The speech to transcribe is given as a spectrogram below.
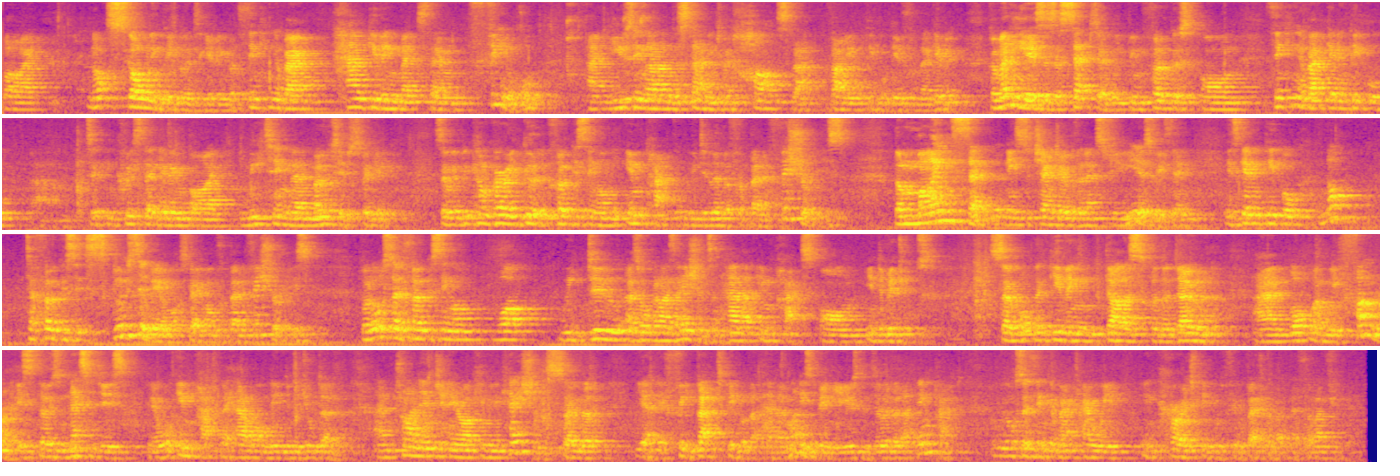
by not scolding people into giving, but thinking about how giving makes them feel and using that understanding to enhance that value that people give from their giving. For many years as a sector, we've been focused on thinking about getting people um, to increase their giving by meeting their motives for giving. So we've become very good at focusing on the impact that we deliver for beneficiaries. The mindset that needs to change over the next few years, we think, is getting people not to focus exclusively on what's going on for beneficiaries, but also focusing on what we do as organisations and how that impacts on individuals. So what the giving does for the donor and what when we fundraise, those messages, you know, what impact they have on the individual donor. And try and engineer our communications so that, yeah, they feed back to people that how their money's being used and deliver that impact. But we also think about how we encourage people to feel better about their philanthropy.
